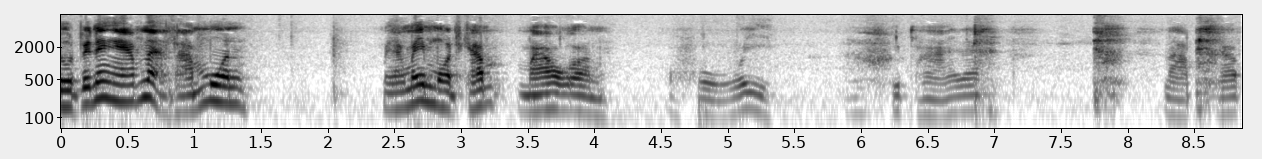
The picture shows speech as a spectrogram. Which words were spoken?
ดูดไปได้ไงครับน่ะสามมวนมันยังไม่หมดครับ เมาก่อน โอ้โห ยิบหายแล้ว หลับครับ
